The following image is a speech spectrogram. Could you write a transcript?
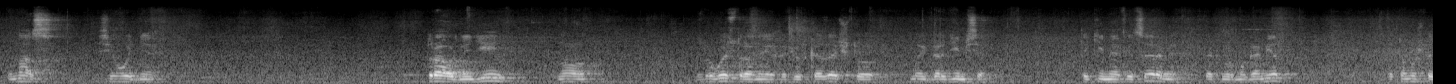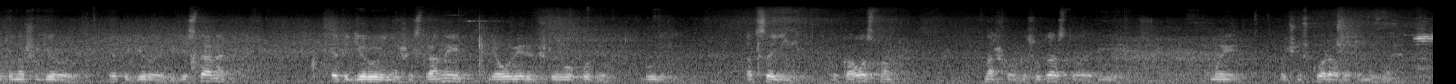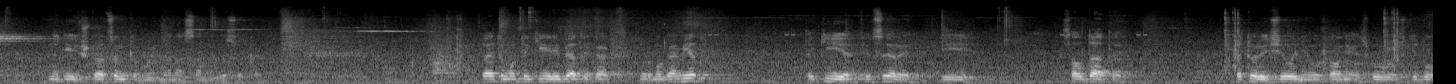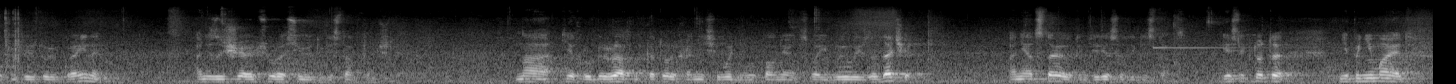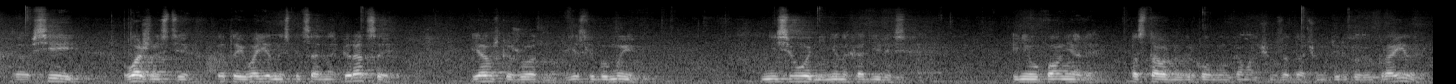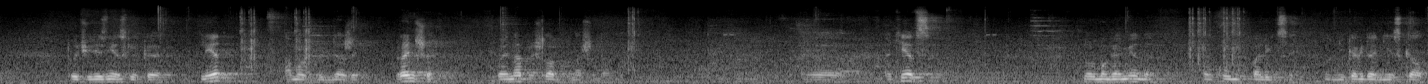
У нас сегодня траурный день, но с другой стороны я хочу сказать, что мы гордимся такими офицерами, как Нурмагомед, потому что это наши герои. Это герои Дагестана, это герои нашей страны. Я уверен, что его подвиг будет оценен руководством нашего государства, и мы очень скоро об этом узнаем. Надеюсь, что оценка будет для нас самая высокая. Поэтому такие ребята, как Нурмагомед, такие офицеры и солдаты, которые сегодня выполняют свой воинский долг на территории Украины, они защищают всю Россию и Дагестан в том числе. На тех рубежах, на которых они сегодня выполняют свои боевые задачи, они отстаивают интересы дагестанцев. Если кто-то не понимает э, всей важности этой военной специальной операции, я вам скажу одно. Если бы мы не сегодня не находились и не выполняли поставленную Верховным командующим задачу на территории Украины, то через несколько лет, а может быть даже раньше, война пришла бы в наши дома. Э, Отец Нурмагомеда, полковник полиции, он никогда не искал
